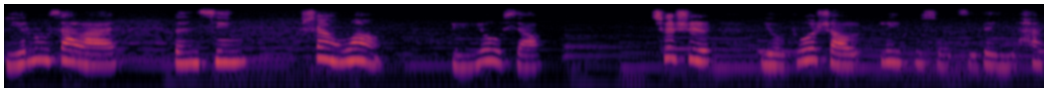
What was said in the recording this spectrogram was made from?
一路下来分心、善忘与幼小，却是有多少力不所及的遗憾。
